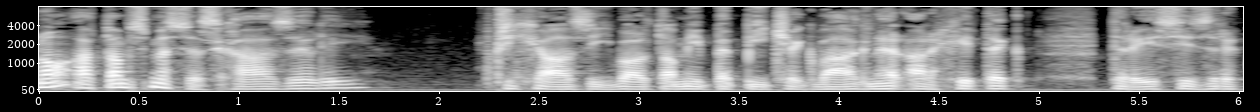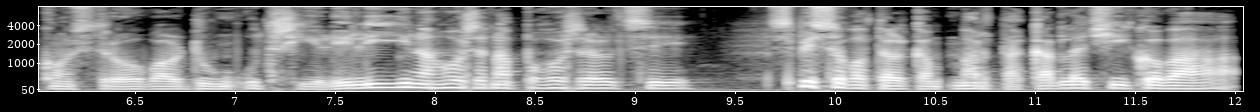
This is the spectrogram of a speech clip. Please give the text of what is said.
No a tam jsme se scházeli, Přicházíval tam i Pepíček Wagner, architekt, který si zrekonstruoval dům u tří lilí nahoře na Pohořelci, spisovatelka Marta Kadlečíková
